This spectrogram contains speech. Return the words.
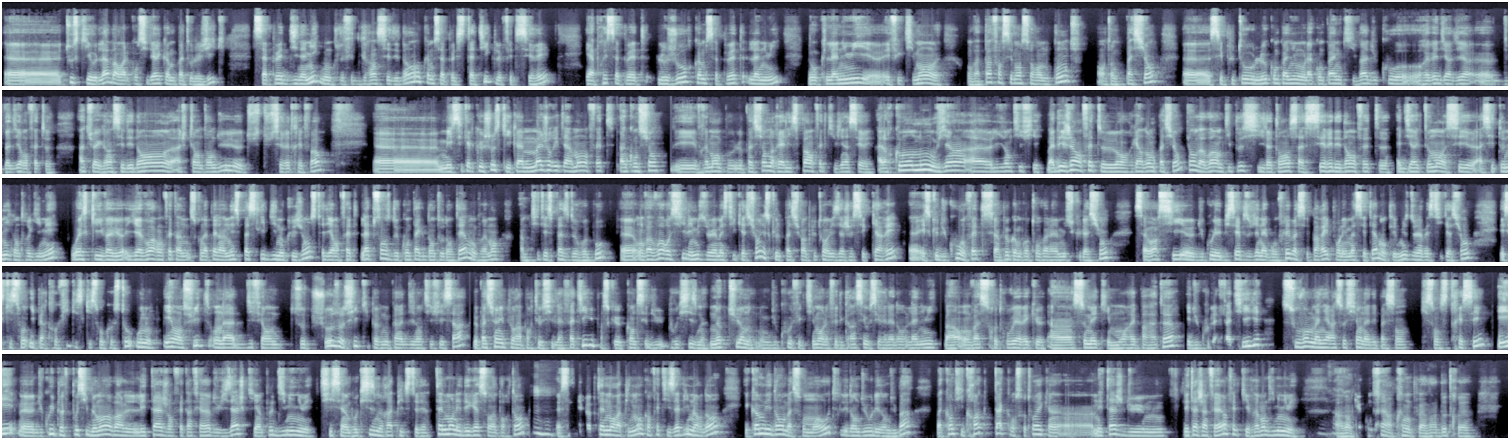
tout ce qui est au-delà, bah, on va le considérer comme pathologique. Ça peut être dynamique, donc le fait de grincer des dents, comme ça peut être statique, le fait de serrer. Et après, ça peut être le jour, comme ça peut être la nuit. Donc la nuit, euh, effectivement, on va pas forcément s'en rendre compte en tant que patient. Euh, c'est plutôt le compagnon ou la compagne qui va du coup au, réveil dire, euh, va dire en fait, ah tu as grincé des dents, ah je t'ai entendu, tu, tu serrais très fort. Euh, mais c'est quelque chose qui est quand même majoritairement en fait inconscient et vraiment le patient ne réalise pas en fait qu'il vient serrer. Alors comment nous on vient à l'identifier? Bah déjà en fait euh, en regardant le patient, on va voir un petit peu s'il a tendance à serrer des dents en fait, euh, être directement assez assez tonique entre guillemets, ou est-ce qu'il va y avoir en fait ce qu'on appelle un espace libre d'inocclusion, c'est-à-dire en fait l'absence de contact dento-dentaire, donc vraiment un petit espace de repos. on va voir aussi les muscles de la mastication. Est-ce que le patient a plutôt un visage assez carré? Est-ce que du coup en fait c'est un peu comme quand on à la musculation savoir si euh, du coup les biceps viennent à gonfler, bah, c'est pareil pour les masséters, donc les muscles de la mastication, est-ce qu'ils sont hypertrophiques, est-ce qu'ils sont costauds ou non. Et ensuite, on a différentes autres choses aussi qui peuvent nous permettre d'identifier ça. Le patient, il peut rapporter aussi de la fatigue, parce que quand c'est du bruxisme nocturne, donc du coup, effectivement, le fait de grincer ou serrer la dent la nuit, bah, on va se retrouver avec euh, un sommeil qui est moins réparateur, et du coup, la fatigue. Souvent, de manière associée, on a des patients qui sont stressés, et euh, du coup, ils peuvent possiblement avoir l'étage en fait inférieur du visage qui est un peu diminué. Si c'est un bruxisme rapide, c'est-à-dire tellement les dégâts sont importants, mhm. euh, ça se développe tellement rapidement qu'en fait ils abîment leurs dents, et comme les dents bah, sont moins hautes, les dents du haut, les dents du bas, bah, quand ils croquent, tac, on se retrouve avec un, étage du l'étage inférieur en fait qui est vraiment diminué. Alors dans le cas contraire, après on peut avoir d'autres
